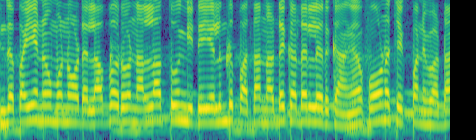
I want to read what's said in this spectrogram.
இந்த பையனும் உன்னோட லவ்வரும் நல்லா தூங்கிட்டு எழுந்து பார்த்தா நடுக்கடல்ல இருக்காங்க. போனை செக் பண்ணி பார்த்தா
